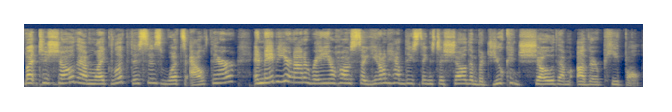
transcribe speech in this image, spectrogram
but to show them like look this is what's out there. And maybe you're not a radio host so you don't have these things to show them but you can show them other people.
